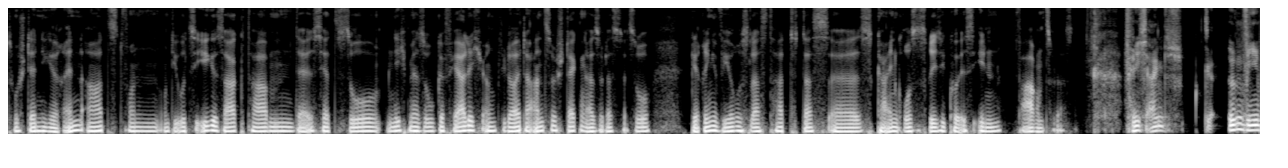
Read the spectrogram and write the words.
zuständige Rennarzt von und die UCI gesagt haben, der ist jetzt so nicht mehr so gefährlich, irgendwie Leute anzustecken, also dass er so geringe Viruslast hat, dass äh, es kein großes Risiko ist, ihn fahren zu lassen. Finde ich eigentlich irgendwie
